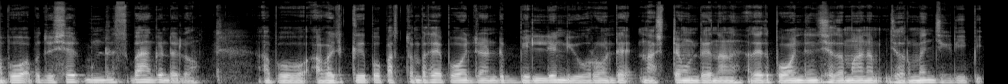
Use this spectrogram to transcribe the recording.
അപ്പോൾ അപ്പോൾ ദുഷ്യ ബുണ്ടൻസ് ബാങ്ക് ഉണ്ടല്ലോ അപ്പോൾ അവർക്ക് ഇപ്പോൾ പത്തൊമ്പത് പോയിന്റ് രണ്ട് ബില്യൺ യൂറോന്റെ നഷ്ടമുണ്ട് എന്നാണ്. അതായത് പോയിന്റ് അഞ്ച് ശതമാനം ജർമ്മൻ ജി ഡി പി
